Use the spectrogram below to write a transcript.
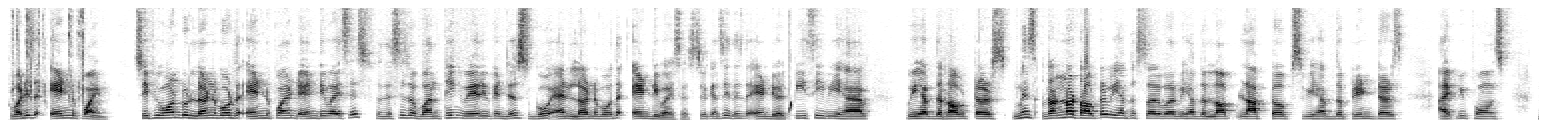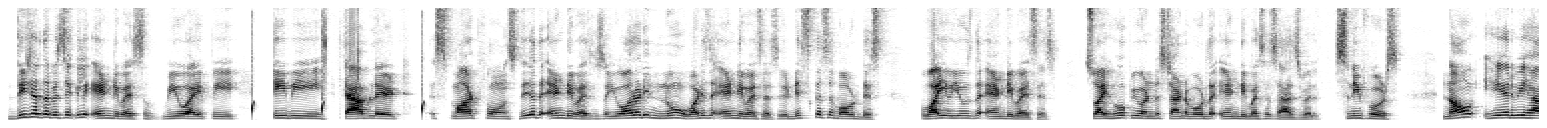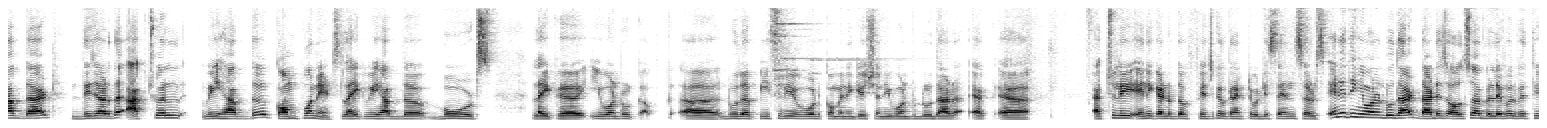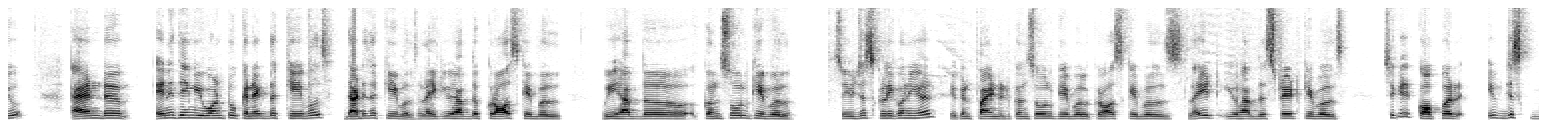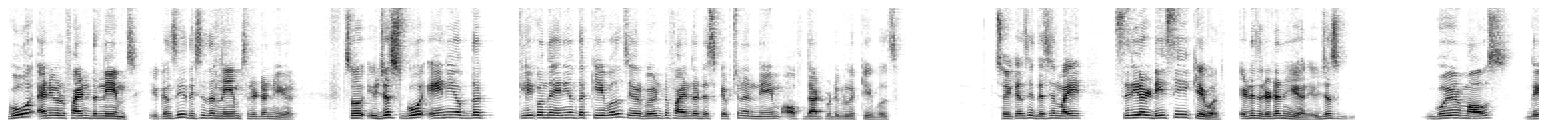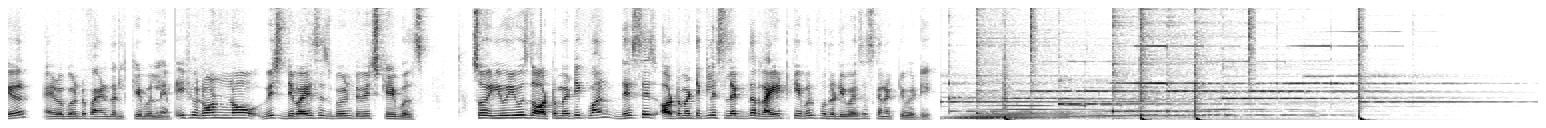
what is the end point? So if you want to learn about the end point end devices so this is the one thing where you can just go and learn about the end devices. So you can see this is the end device. Pc we have we have the routers means not router we have the server we have the lap laptops we have the printers ip phones. These are the basically end devices. Voip tv tablet smartphones these are the end devices. So you already know what is the end devices. We discuss about this why you use the end devices. So i hope you understand about the end devices as well. Sniffers now here we have that these are the actual we have the components like we have the boards like uh, you want to uh, do the pcb board communication you want to do that uh, actually any kind of the physical connectivity sensors anything you want to do that that is also available with you. And uh, anything you want to connect the cables that is the cables. Like you have the cross cable we have the console cable. So you just click on here you can find it console cable cross cables right? You have the straight cables so get copper you just go and you will find the names. You can see this is the names written here. So you just go any of the click on the any of the cables you are going to find the description and name of that particular cables. So you can see this is my serial DCE cable. It is written here. You just go your mouse there and you're going to find the cable name. If you don't know which device is going to which cables so you use the automatic one. This is automatically select the right cable for the device's connectivity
